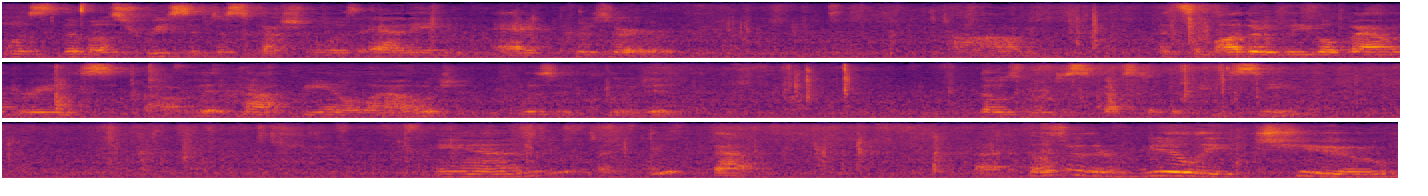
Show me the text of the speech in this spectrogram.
was the most recent discussion was adding ag preserve. Um, And some other legal boundaries of it not being allowed was included. Those were discussed at the PC. And I think that, those are the really two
